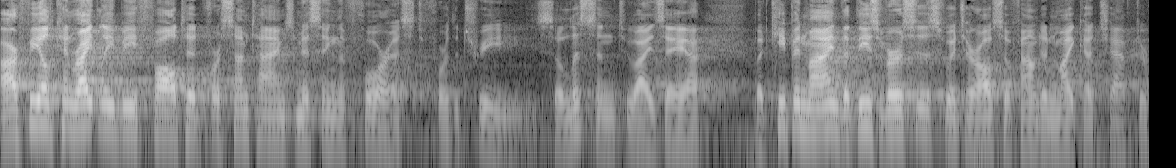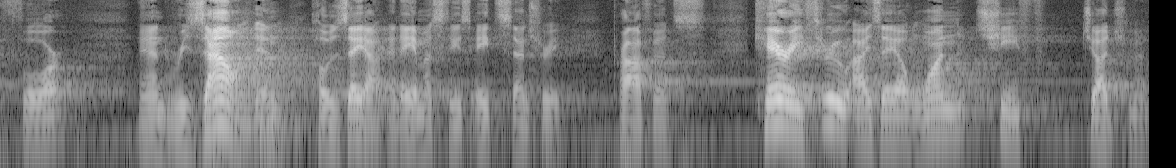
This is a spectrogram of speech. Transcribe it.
Our field can rightly be faulted for sometimes missing the forest for the trees. So listen to Isaiah, but keep in mind that these verses, which are also found in Micah chapter 4 and resound in Hosea and Amos, these 8th century prophets, carry through Isaiah one chief judgment.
